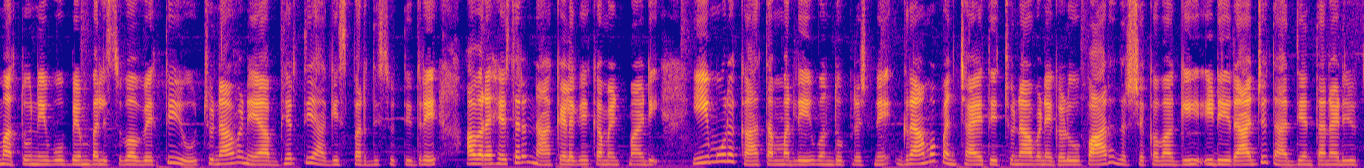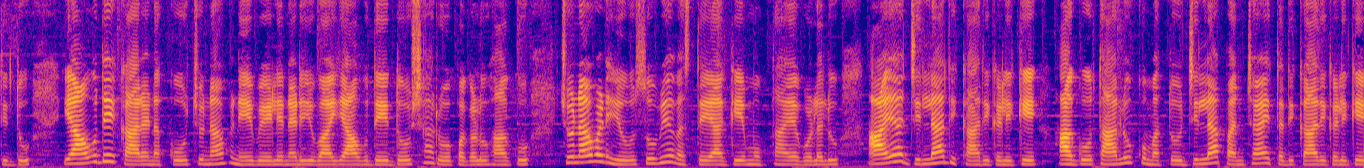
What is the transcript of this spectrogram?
ಮತ್ತು ನೀವು ಬೆಂಬಲಿಸುವ ವ್ಯಕ್ತಿಯು ಚುನಾವಣೆಯ ಅಭ್ಯರ್ಥಿಯಾಗಿ ಸ್ಪರ್ಧಿಸುತ್ತಿದ್ದರೆ ಅವರ ಹೆಸರನ್ನು ಕೆಳಗೆ ಕಮೆಂಟ್ ಮಾಡಿ. ಈ ಮೂಲಕ ತಮ್ಮಲ್ಲಿ ಒಂದು ಪ್ರಶ್ನೆ, ಗ್ರಾಮ ಪಂಚಾಯಿತಿ ಚುನಾವಣೆಗಳು ಪಾರದರ್ಶಕವಾಗಿ ಇಡೀ ರಾಜ್ಯದಾದ್ಯಂತ ನಡೆಯುತ್ತಿದ್ದು, ಯಾವುದೇ ಕಾರಣಕ್ಕೂ ಚುನಾವಣೆ ವೇಳೆ ನಡೆಯುವ ಯಾವುದೇ ದೋಷಾರೋಪಗಳು ಹಾಗೂ ಚುನಾವಣೆಯು ಸುವ್ಯವಸ್ಥೆಯಾಗಿ ಮುಕ್ತಾಯಗೊಳ್ಳಲು ಆಯಾ ಜಿಲ್ಲಾಧಿಕಾರಿಗಳಿಗೆ ಹಾಗೂ ತಾಲೂಕು ಮತ್ತು ಜಿಲ್ಲಾ ಪಂಚಾಯತ್ ಅಧಿಕಾರಿಗಳಿಗೆ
